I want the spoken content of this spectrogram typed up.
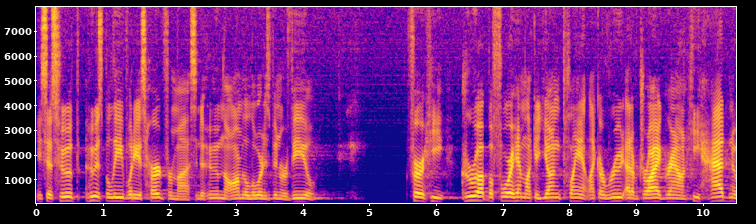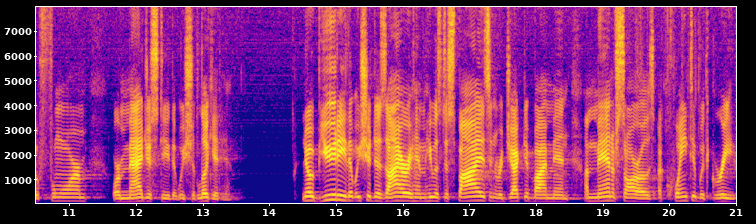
He says, who, who has believed what he has heard from us, and to whom the arm of the Lord has been revealed? For he grew up before him like a young plant, like a root out of dry ground. He had no form or majesty that we should look at him, no beauty that we should desire him. He was despised and rejected by men, a man of sorrows, acquainted with grief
